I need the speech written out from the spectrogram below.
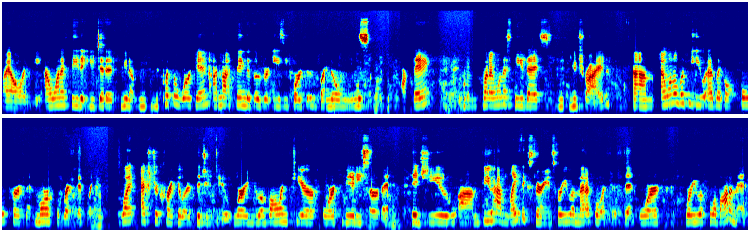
biology. I want to see that you did it, you know, you put the work in. I'm not saying that those are easy courses, by no means are they, but I want to see that you tried. Um, I want to look at you as like a whole person, more holistically. What extracurriculars did you do? Were you a volunteer for community service? Did you um, do you have life experience? Were you a medical assistant or were you a phlebotomist?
